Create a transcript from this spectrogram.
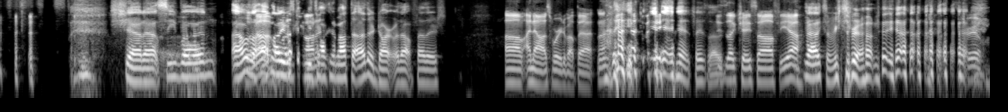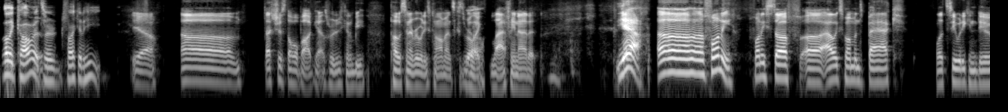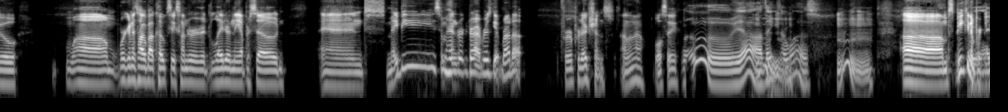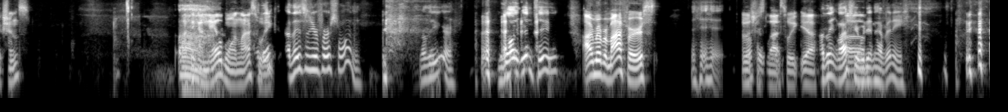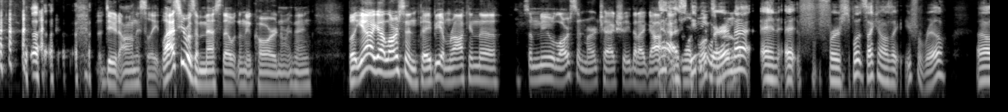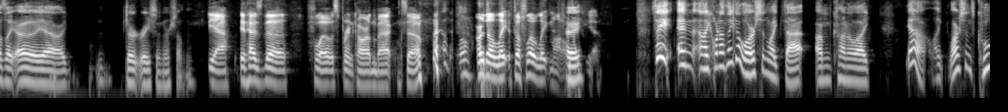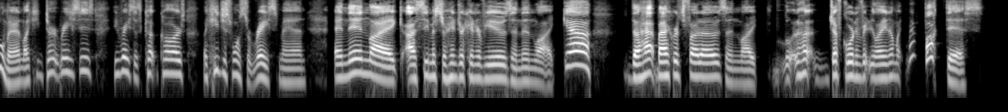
Shout out, C Bun. I was I thought he was going to be talking about the other dart without feathers. Um, I know I was worried about that. Chase off. He's like chase off. Yeah, Alex will reach around. yeah. true. Well, the comments are fucking heat. Yeah. Um, that's just the whole podcast. We're just gonna be posting everybody's comments because we're Yeah. like laughing at it. Yeah. Uh, funny, funny stuff. Uh, Alex Bowman's back. Let's see what he can do. Um, we're gonna talk about Coke 600 later in the episode, and maybe some Hendrick drivers get brought up for predictions. I don't know. We'll see. Ooh, yeah, I think there Mm. was. Hmm. Um, speaking of Yeah. predictions, I think I nailed one last I week. think, I think this is your first one. Another year. There's only been two. I remember my first. It was just last week. Yeah. I think last year we Um, didn't have any. Dude, honestly, last year was a mess though with the new card and everything. But yeah, I got Larson, baby. I'm rocking the some new Larson merch actually that I got. yeah, I seen you wearing that, and it, for a split second, I was like, "You for real?" And I was like, "Oh yeah, like, dirt racing or something." Yeah, it has the flow sprint car on the back. So Oh, well, or the late the flow late model. Okay. Yeah. See, and like when I think of Larson like that, I'm kind of like, yeah, like Larson's cool, man. Like he dirt races, he races cup cars, like he just wants to race, man. And then like I see Mr. Hendrick interviews, and then like, yeah, the hat backwards photos, and like Jeff Gordon, Victory Lane. I'm like, man, fuck this.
